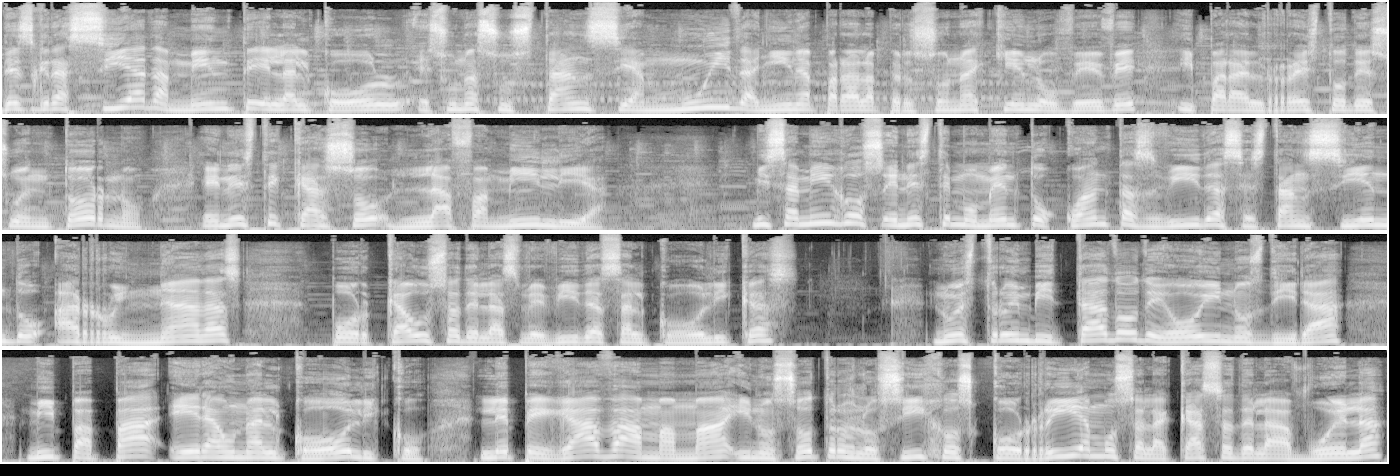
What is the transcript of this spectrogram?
Desgraciadamente el alcohol es una sustancia muy dañina para la persona quien lo bebe y para el resto de su entorno, en este caso la familia. Mis amigos, en este momento, ¿cuántas vidas están siendo arruinadas por causa de las bebidas alcohólicas? Nuestro invitado de hoy nos dirá, mi papá era un alcohólico, le pegaba a mamá y nosotros los hijos corríamos a la casa de la abuela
